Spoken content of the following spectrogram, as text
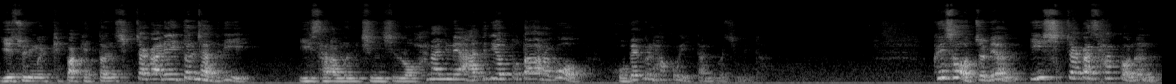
예수님을 핍박했던 십자가 아래에 있던 자들이 이 사람은 진실로 하나님의 아들이었도다라고 고백을 하고 있다는 것입니다. 그래서 어쩌면 이 십자가 사건은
